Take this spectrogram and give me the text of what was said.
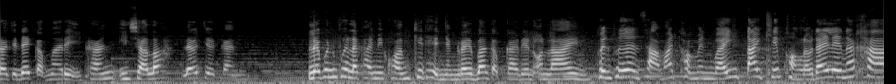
เราจะได้กลับมาเรียนอีกครั้งอินชาอัลลอฮ์แล้วเจอกัน และเพื่อนๆล่ะคะมีความคิดเห็นอย่างไรบ้างกับการเรียนออนไลน์ เพื่อนๆ สามารถคอมเมนต์ไว้ใต้คลิปของเราได้เลยนะคะ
